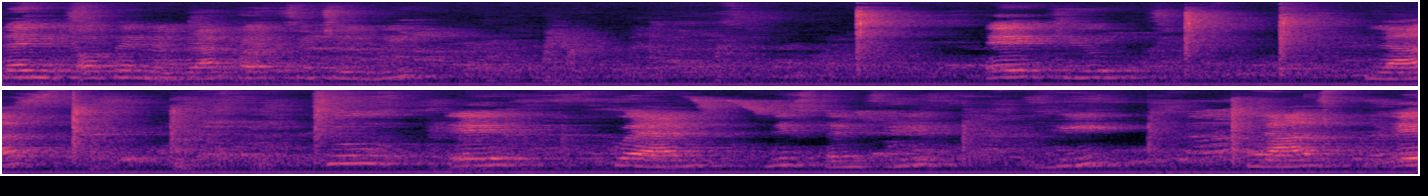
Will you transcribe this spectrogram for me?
Then we open the brackets which will be a cube plus 2a squared this times this b plus a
